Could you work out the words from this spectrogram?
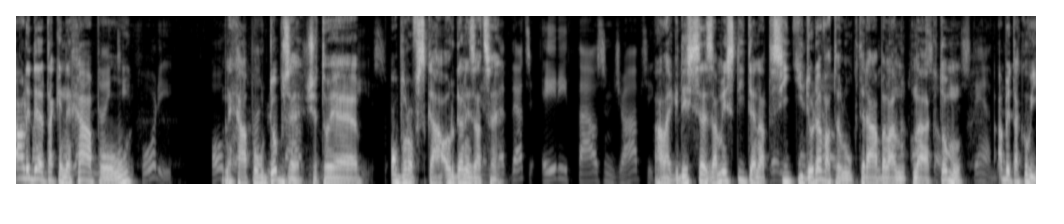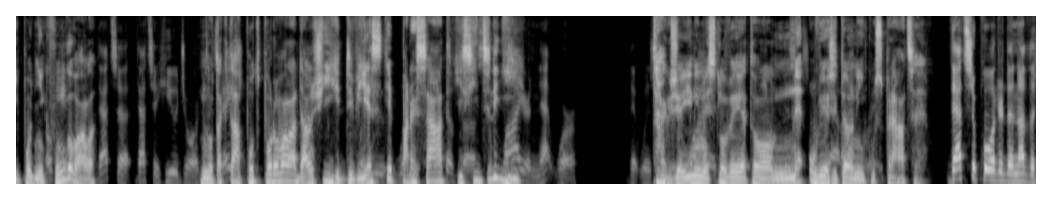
A lidé taky nechápou, nechápou dobře, že to je obrovská organizace. Ale když se zamyslíte nad sítí dodavatelů, která byla nutná k tomu, aby takový podnik fungoval, no tak ta podporovala dalších 250 tisíc lidí. Takže jinými slovy je to neuvěřitelný kus práce. That supported another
